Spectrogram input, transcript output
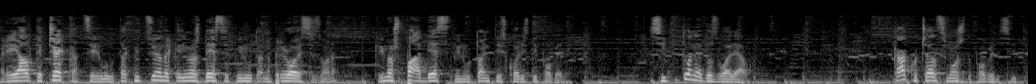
Real te čeka celu utakmicu i onda kad imaš 10 minuta, na primjer ove sezone, kad imaš pad 10 minuta, on ti iskoristi pobede. City to ne dozvoljava. Kako Chelsea može da pobedi City?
